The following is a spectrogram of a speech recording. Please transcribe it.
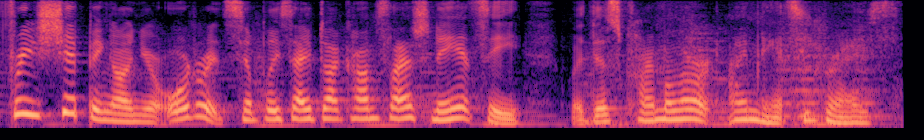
free shipping on your order at simplisafe.com slash Nancy. With this Crime Alert, I'm Nancy Grace.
